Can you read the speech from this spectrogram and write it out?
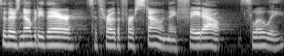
So there's nobody there to throw the first stone. They fade out slowly.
